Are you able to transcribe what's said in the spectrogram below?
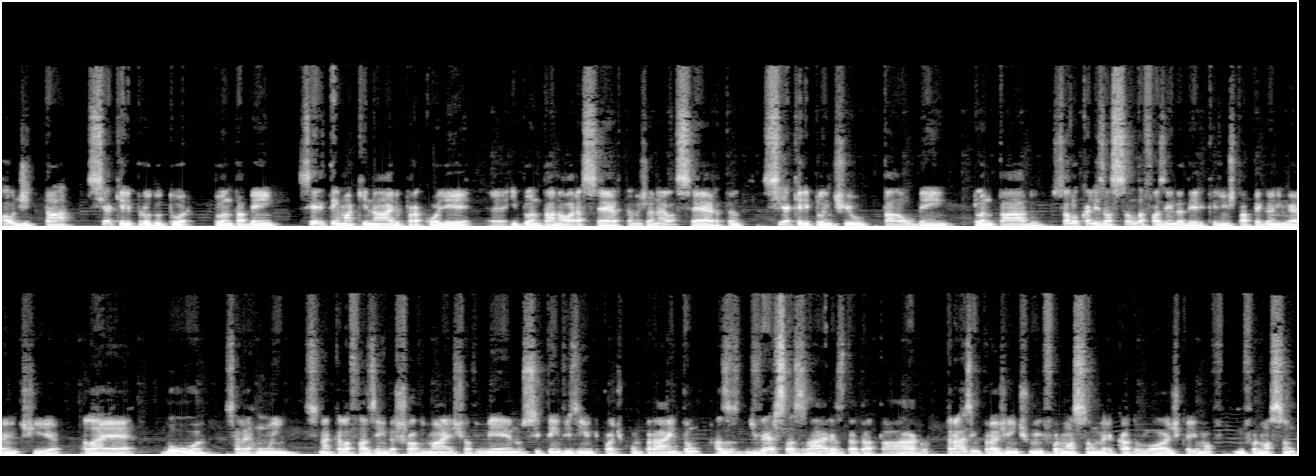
auditar se aquele produtor planta bem, se ele tem maquinário para colher é, e plantar na hora certa, na janela certa, se aquele plantio está bem plantado, se a localização da fazenda dele que a gente está pegando em garantia, ela é boa, se ela é ruim, se naquela fazenda chove mais, chove menos, se tem vizinho que pode comprar. Então, as diversas áreas da Data Agro trazem para a gente uma informação mercadológica e uma informação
